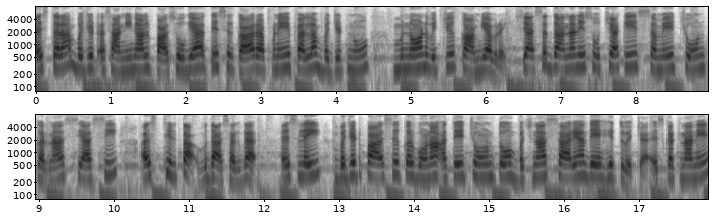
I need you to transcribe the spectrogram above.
ਇਸ ਤਰ੍ਹਾਂ ਬਜਟ ਆਸਾਨੀ ਨਾਲ ਪਾਸ ਹੋ ਗਿਆ ਤੇ ਸਰਕਾਰ ਆਪਣੇ ਪਹਿਲਾ ਬਜਟ ਨੂੰ ਮਨਾਉਣ ਵਿੱਚ ਕਾਮਯਾਬ ਰਹੀ। ਸਿਆਸਤਦਾਨਾਂ ਨੇ ਸੋਚਿਆ ਕਿ ਇਸ ਸਮੇਂ ਚੋਣ ਕਰਨਾ ਸਿਆਸੀ ਅਸਥਿਰਤਾ ਵਧਾ ਸਕਦਾ ਹੈ। ਇਸ ਲਈ ਬਜਟ ਪਾਸ ਕਰਵਾਉਣਾ ਅਤੇ ਚੋਣ ਤੋਂ ਬਚਣਾ ਸਾਰਿਆਂ ਦੇ ਹਿੱਤ ਵਿੱਚ ਹੈ। ਇਸ ਘਟਨਾ ਨੇ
